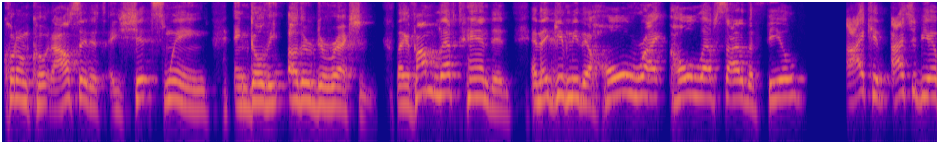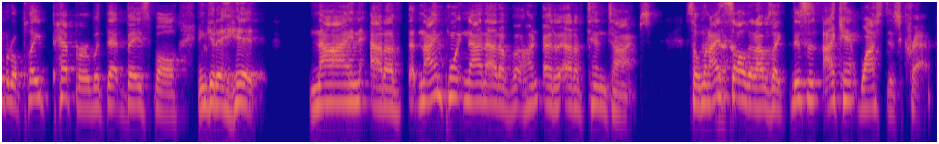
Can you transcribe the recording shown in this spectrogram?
quote unquote, I'll say this, a shit swing and go the other direction. Like if I'm left-handed and they give me the whole right, whole left side of the field, I can I should be able to play pepper with that baseball and get a hit nine out of 9.9 out of out of 10 times. So when I saw that, I was like, this is I can't watch this crap.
